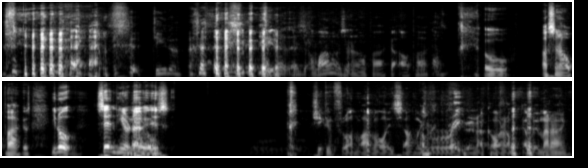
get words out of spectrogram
Tina. Tina, there's a llama, is it an alpaca? Alpaca. Oh, us and alpacas. You know, sitting here now is She can throw a marmalade sandwich right round the corner like a boomerang.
